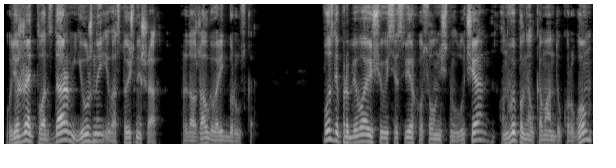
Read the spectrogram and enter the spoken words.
Удержать плацдарм южный и восточный шахт, продолжал говорить Бруско. Возле пробивающегося сверху солнечного луча он выполнил команду кругом,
